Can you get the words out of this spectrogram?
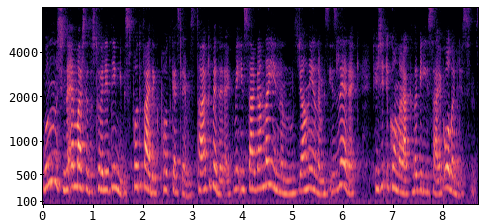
Bunun dışında en başta da söylediğim gibi Spotify'daki podcastlerimizi takip ederek ve Instagram'dan yayınladığımız canlı yayınlarımızı izleyerek çeşitli konular hakkında bilgi sahibi olabilirsiniz.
